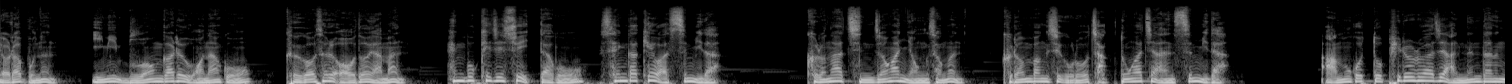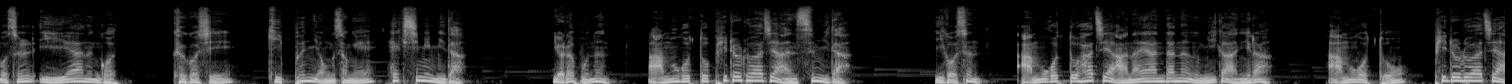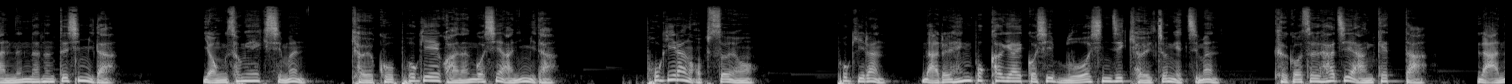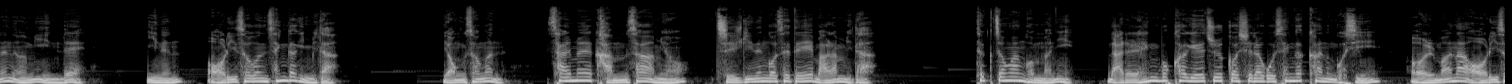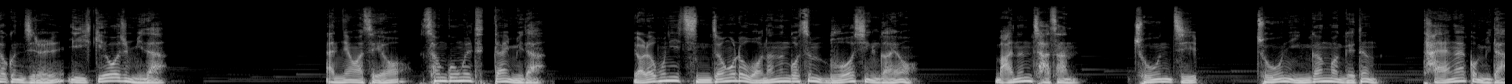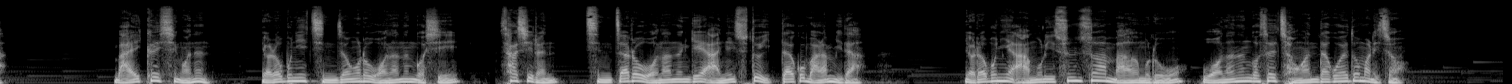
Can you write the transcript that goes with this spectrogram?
여러분은 이미 무언가를 원하고 그것을 얻어야만 행복해질 수 있다고 생각해 왔습니다. 그러나 진정한 영성은 그런 방식으로 작동하지 않습니다. 아무것도 필요로 하지 않는다는 것을 이해하는 것, 그것이 깊은 영성의 핵심입니다. 여러분은 아무것도 필요로 하지 않습니다. 이것은 아무것도 하지 않아야 한다는 의미가 아니라 아무것도 필요로 하지 않는다는 뜻입니다. 영성의 핵심은 결코 포기에 관한 것이 아닙니다. 포기란 없어요. 포기란 나를 행복하게 할 것이 무엇인지 결정했지만 그것을 하지 않겠다 라는 의미인데 이는 어리석은 생각입니다. 영성은 삶을 감사하며 즐기는 것에 대해 말합니다. 특정한 것만이 나를 행복하게 해줄 것이라고 생각하는 것이 얼마나 어리석은지를 일깨워 줍니다. 안녕하세요. 성공을 듣다입니다. 여러분이 진정으로 원하는 것은 무엇인가요? 많은 자산, 좋은 집, 좋은 인간관계 등 다양할 겁니다. 마이클 싱어는 여러분이 진정으로 원하는 것이 사실은 진짜로 원하는 게 아닐 수도 있다고 말합니다. 여러분이 아무리 순수한 마음으로 원하는 것을 정한다고 해도 말이죠.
